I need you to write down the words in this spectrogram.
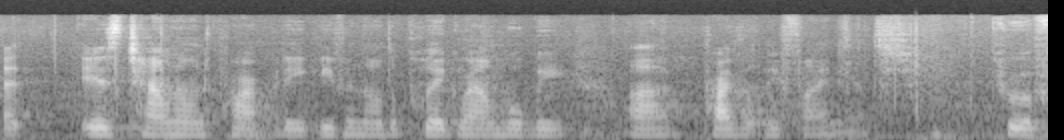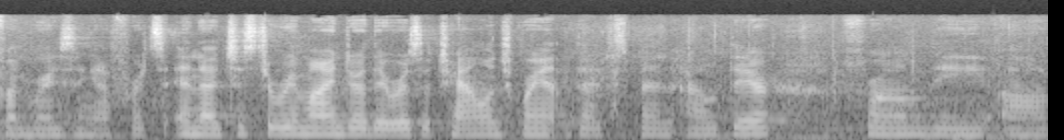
is town-owned property, even though the playground will be uh, privately financed through a fundraising efforts. And uh, just a reminder, there is a challenge grant that's been out there from the uh,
